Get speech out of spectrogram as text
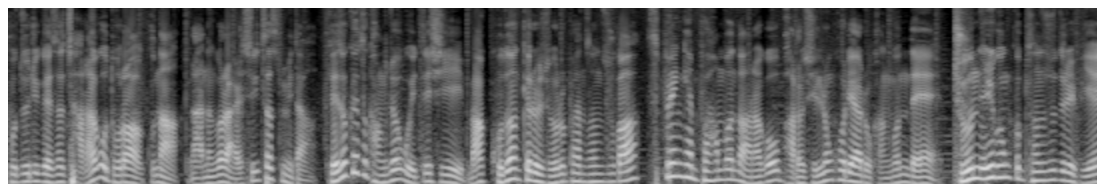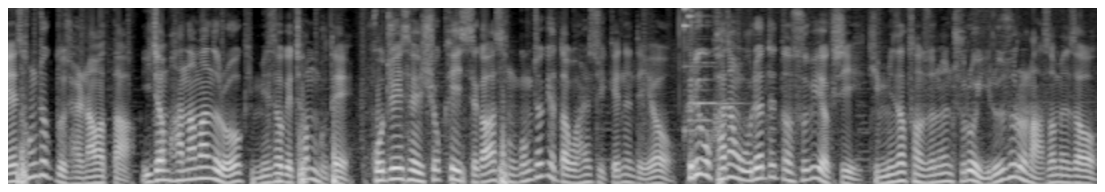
호주 리그에서 잘하고 돌아왔구나 라는 걸 알 수 있었습니다. 계속해서 강조하고 있듯이 막 고등학교를 졸업한 선수가 스프링 캠프 한 번도 안 하고 바로 질롱 코리아로 간 건데 준 1군급 선수들에 비해 성적도 잘 나왔다. 이 점 하나만으로 김민석의 첫 무대 호주에서의 쇼케이스가 성공적이었다고 할 수 있겠는데요. 그리고 가장 우려됐던 수비 역시 김민석 선수는 주로 이루수로 나서면서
